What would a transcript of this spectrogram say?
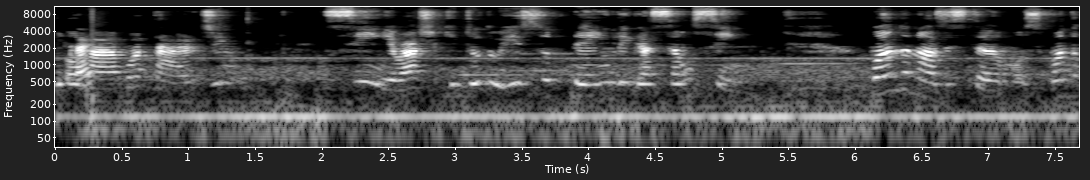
Olá, boa tarde. Sim, eu acho que tudo isso tem ligação sim. Quando nós estamos, quando,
